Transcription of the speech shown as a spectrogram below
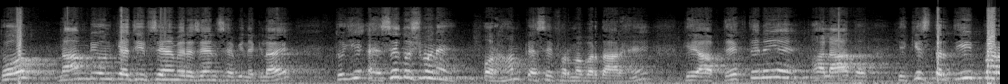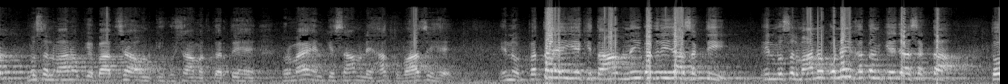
تو نام بھی ان کے عجیب سے ہیں، میرے ذہن سے بھی نکلا ہے۔ تو یہ ایسے دشمن ہیں اور ہم کیسے فرما بردار ہیں؟ کہ آپ دیکھتے نہیں ہیں حالات کہ کس ترتیب پر مسلمانوں کے بادشاہ ان کی خوشامد کرتے ہیں۔ فرمایا، ان کے سامنے حق واضح ہے۔ انہیں پتہ ہے یہ کتاب نہیں بدلی جا سکتی۔ ان مسلمانوں کو نہیں ختم کیا جا سکتا۔ تو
